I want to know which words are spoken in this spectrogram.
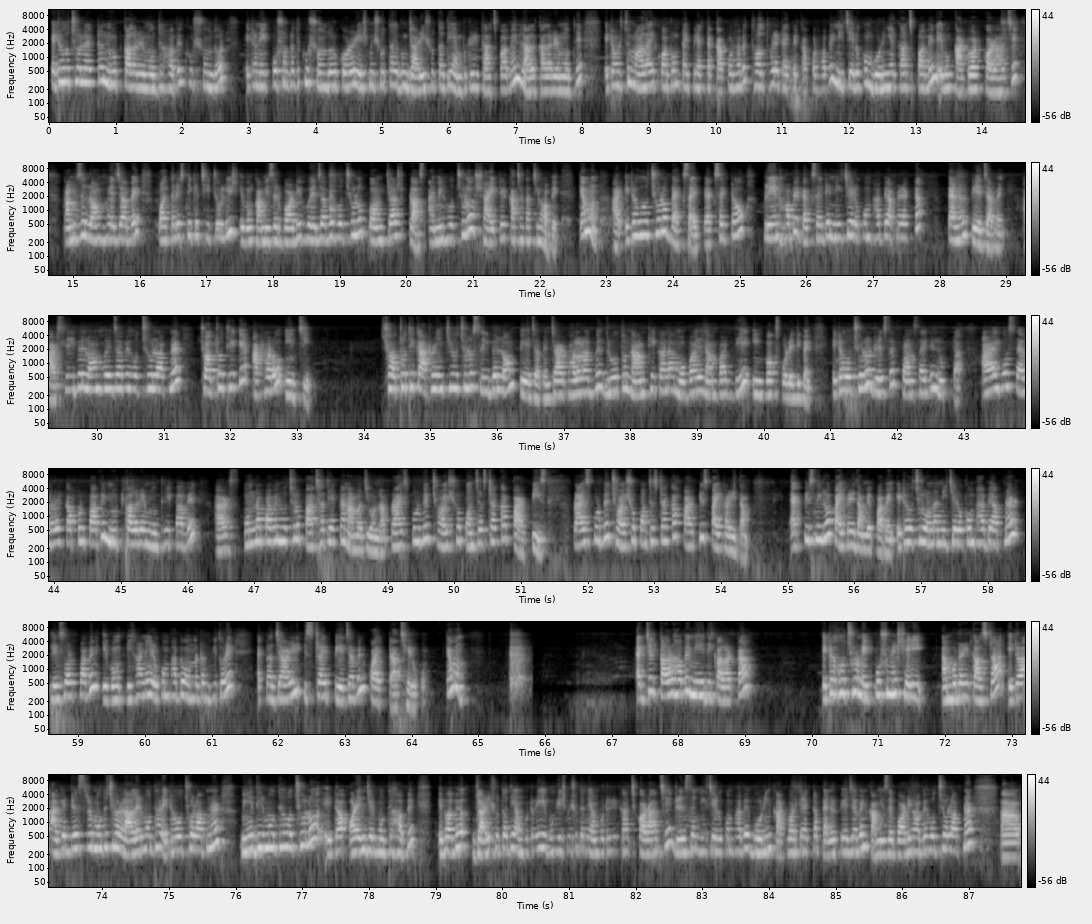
এটা হচ্ছে হলো একটা নুট কালারের মধ্যে হবে খুব সুন্দর। এটা নেক পোর্শনটাতে খুব সুন্দর করে রেশমি সুতা এবং জারি সুতা দিয়ে এমব্রয়ডারির কাজ পাবেন লাল কালারের মধ্যে। এটা হচ্ছে মালাই কটন টাইপের একটা কাপড় হবে থলথলে টাইপের কাপড় হবে। নিচে এরকম বোরিংয়ের কাজ পাবেন এবং কাটওয়ার্ক করা আছে। কামিজের লং হয়ে যাবে পঁয়তাল্লিশ থেকে ছিচল্লিশ এবং কামিজের বডি হয়ে যাবে হচ্ছে হলো পঞ্চাশ প্লাস আই মিন হচ্ছে হলো ষাটের কাছাকাছি হবে। কেমন? আর এটা হচ্ছে হলো ব্যাক সাইড ব্যাক সাইডটাও প্লেন হবে ব্যাক সাইডের নিচে এরকমভাবে আপনার একটা প্যানেল পেয়ে যাবেন। আর স্লিভের লং হয়ে যাবে হচ্ছে হলো আপনার সতেরো থেকে আঠারো ইঞ্চি। সতেরো থেকে আঠারো ইঞ্চি হচ্ছে হলো স্লিভের লং পেয়ে যাবেন। যার ভালো লাগবে দ্রুত নাম, ঠিকানা মোবাইল নাম্বার দিয়ে ইনবক্স করে দিবেন। এটা হচ্ছে হলো ড্রেসের ফ্রন্ট সাইডের লুকটা আড়াই গজ স্যালোয়ারের কাপড় পাবেন নুট কালারের মধ্যেই পাবেন। আর ওন্না পাবেন হচ্ছে হলো পাঁচ হাতে একটা নামাজি ওন্না প্রাইস পড়বে ছয়শো পঞ্চাশ টাকা পার পিস প্রাইস পড়বে ছয়শো পঞ্চাশ টাকা পার পিস পাইকারি দাম। এক পিস নিলেও পাইকারি দামে পাবেন। এটা হচ্ছে ওনার নিচে এরকমভাবে আপনার লেস ওয়ার্ক পাবেন এবং এখানে এরকমভাবে অন্যটার ভিতরে একটা জারির স্ট্রাইপ পেয়ে যাবেন, কয়েকটা আছে এরকম। কেমন? একজেক্ট কালার হবে মেহেদি কালারটা এটা হচ্ছিল নেক পোষণের সেই এম্ব্রয়ডারির কাজটা। এটা আগের ড্রেসটার মধ্যে ছিল লালের মধ্যে, আর এটা হচ্ছে হলো আপনার মেহেদির মধ্যে হচ্ছে হলো এটা অরেঞ্জের মধ্যে হবে। এভাবে জারি সুতা দিয়ে এম্ব্রয়ডারি এবং রেশমি সুতা দিয়ে এম্ব্রয়ডারির কাজ করা আছে। ড্রেসের নিচে এরকমভাবে বোরিং কাটওয়ার্কের একটা প্যানেল পেয়ে যাবেন। কামিজের বডি হবে হচ্ছে হলো আপনার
